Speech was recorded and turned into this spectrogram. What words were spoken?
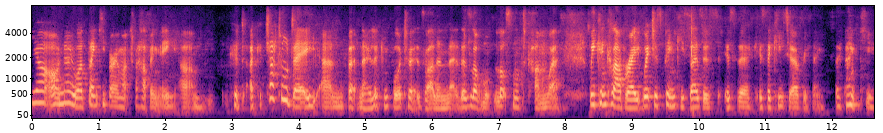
Yeah. Oh no. Well, thank you very much for having me. Um, could I could chat all day, um, but no, looking forward to it as well. And there's lot more, lots more to come where we can collaborate, which, as Pinky says, is is the is the key to everything. So thank you.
